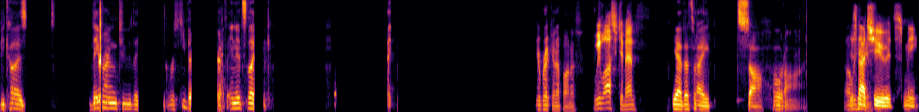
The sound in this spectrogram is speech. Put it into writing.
because they're trying to like keep their health, and it's like You're breaking up on us. We lost you, man. yeah, that's what I saw. Hold on, Oh, it's hear not you, it's me.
